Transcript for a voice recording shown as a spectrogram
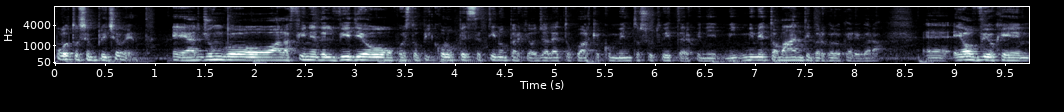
molto semplicemente. E aggiungo alla fine del video questo piccolo pezzettino perché ho già letto qualche commento su Twitter, quindi mi, mi metto avanti per quello che arriverà. Eh, è ovvio che,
